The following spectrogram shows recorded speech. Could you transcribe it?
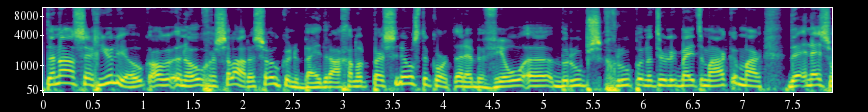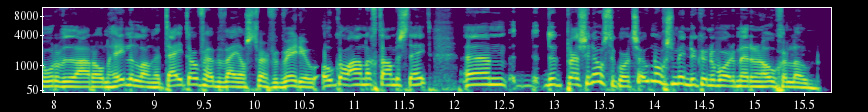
Daarnaast zeggen jullie ook al een hoger salaris zou kunnen bijdragen aan het personeelstekort. Daar hebben veel uh, beroepsgroepen natuurlijk mee te maken. Maar de NS horen we daar al een hele lange tijd over. Hebben wij als Traffic Radio ook al aandacht aan besteed. Um, het personeelstekort zou ook nog eens minder kunnen worden met een hoger loon.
